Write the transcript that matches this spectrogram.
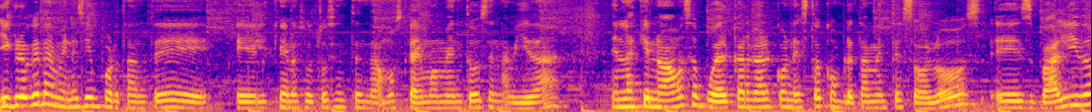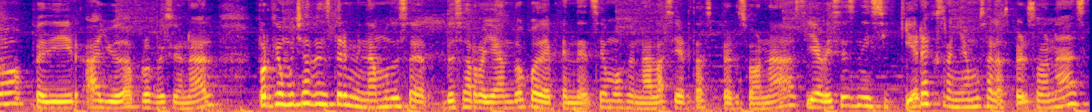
Y creo que también es importante el que nosotros entendamos que hay momentos en la vida en la que no vamos a poder cargar con esto completamente solos. Es válido pedir ayuda profesional porque muchas veces terminamos desarrollando codependencia emocional a ciertas personas y a veces ni siquiera extrañamos a las personas,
